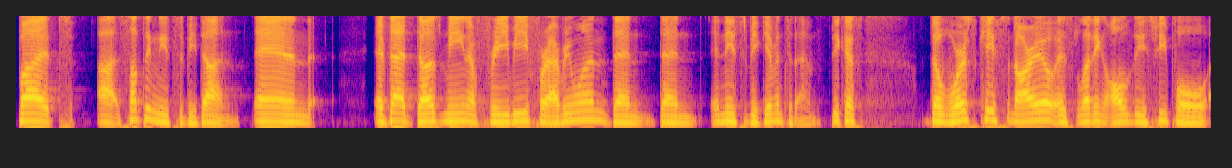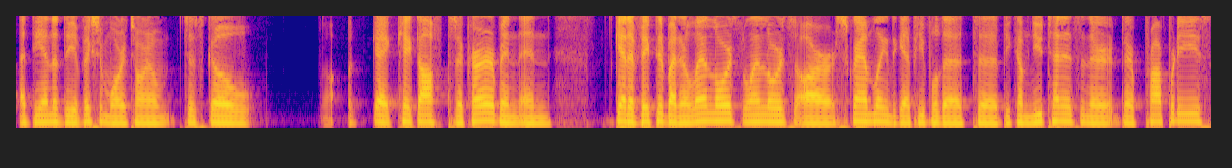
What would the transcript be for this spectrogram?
But uh, something needs to be done. And if that does mean a freebie for everyone, then then it needs to be given to them because the worst case scenario is letting all of these people at the end of the eviction moratorium just go get kicked off to the curb and, and get evicted by their landlords. The landlords are scrambling to get people to, to become new tenants in their, their properties.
